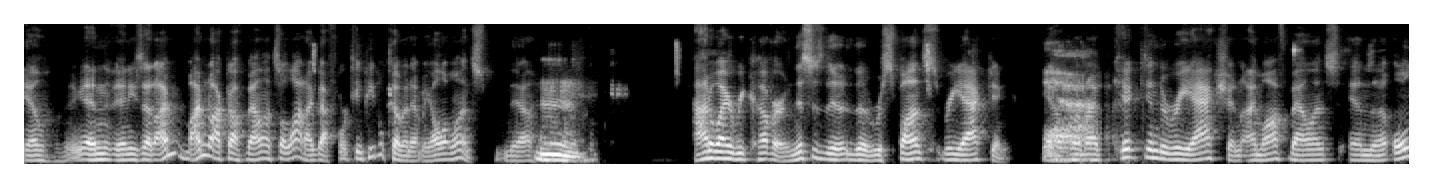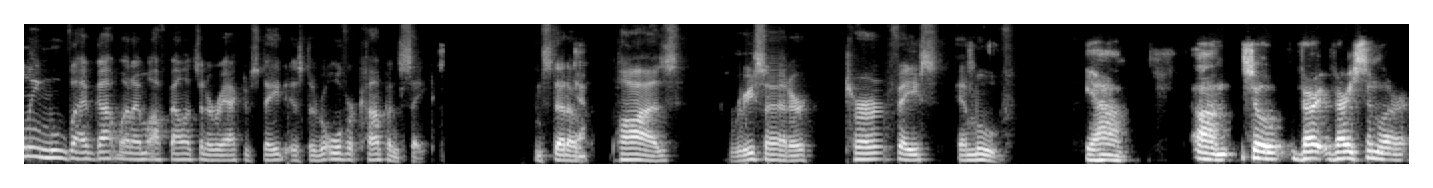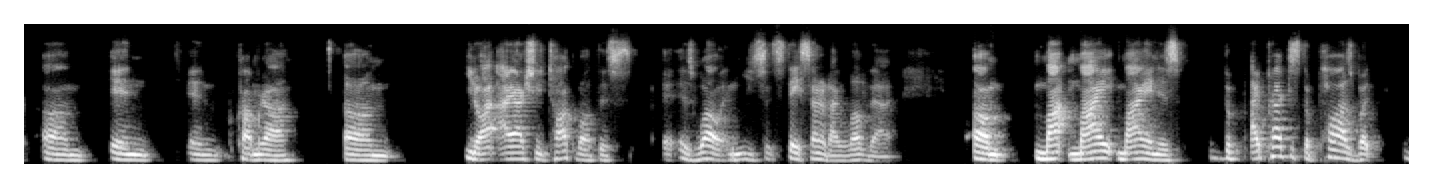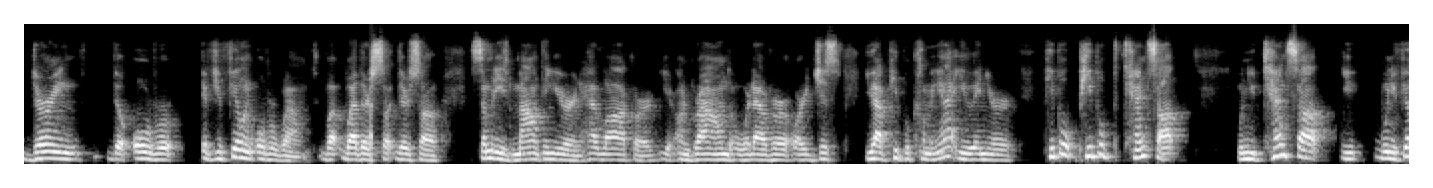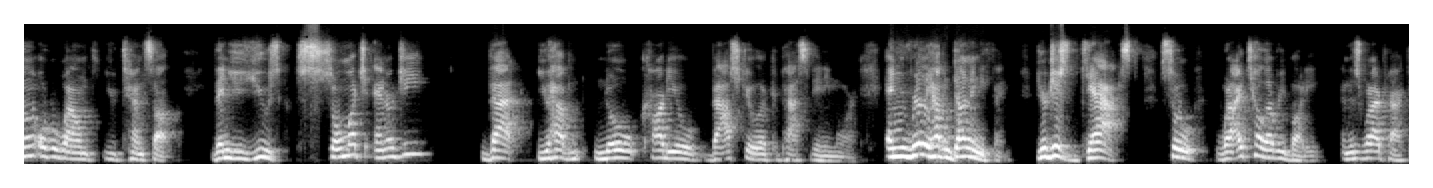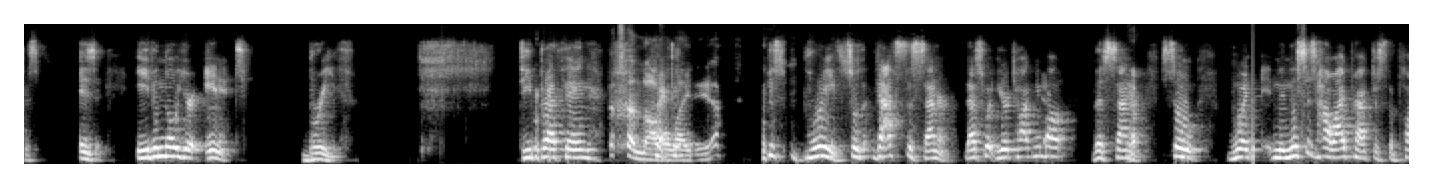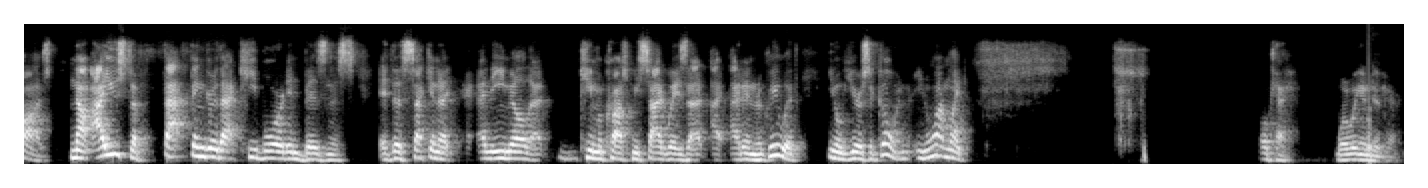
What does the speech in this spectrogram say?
you know, and and he said, I'm I'm knocked off balance a lot. I've got 14 people coming at me all at once. Yeah. Mm. How do I recover? And this is the the response reacting. Yeah. when I'm kicked into reaction, I'm off balance. And the only move I've got when I'm off balance in a reactive state is to overcompensate instead of yeah. pause, recenter, turn, face, and move. Yeah. Um, so very, very similar um, in in Krav Maga. Um, you know, I, I, actually talk about this as well. And you said stay centered. I love that. Um, my my mine is the I practice the pause, but during the over if you're feeling overwhelmed, whether so, there's a somebody's mounting you in headlock or you're on ground or whatever, or just you have people coming at you and you're people people tense up. When you tense up, you when you're feeling overwhelmed, you tense up. Then you use so much energy that you have no cardiovascular capacity anymore, and you really haven't done anything. You're just gassed. So what I tell everybody, and this is what I practice, is even though you're in it, breathe. Deep breath in. That's a novel quick, idea. just breathe. So that's the center. That's what you're talking about. The center. Yep. So when and this is how I practice the pause. Now I used to fat finger that keyboard in business. The second an email that came across me sideways that I, I didn't agree with, you know, years ago, and you know what? I'm like, okay, what are we gonna do here?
